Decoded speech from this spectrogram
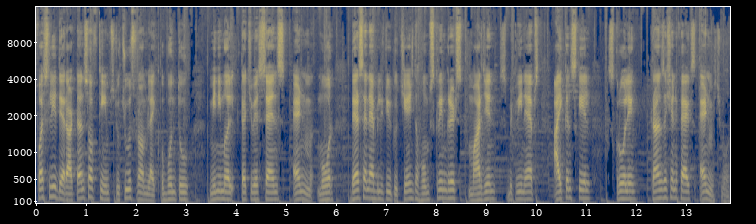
Firstly, there are tons of themes to choose from like Ubuntu, Minimal, TouchWiz, Sense and more. There's an ability to change the home screen grids, margins between apps, icon scale, scrolling, transition effects and much more.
